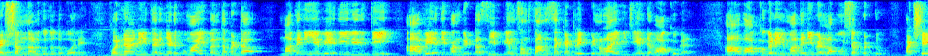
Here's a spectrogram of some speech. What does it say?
വിഷം നൽകുന്നത് പോലെ. പൊന്നാനി തെരഞ്ഞെടുപ്പുമായി ബന്ധപ്പെട്ട് മദനിയെ വേദിയിലിരുത്തി ആ വേദി പങ്കിട്ട സി സംസ്ഥാന സെക്രട്ടറി പിണറായി വിജയന്റെ വാക്കുകൾ. ആ വാക്കുകളിൽ മദനി വെള്ളപൂശപ്പെട്ടു. പക്ഷേ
